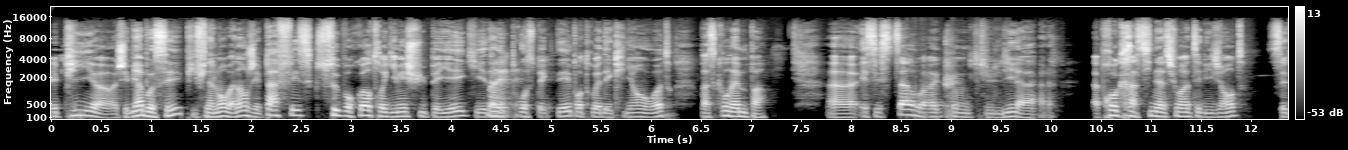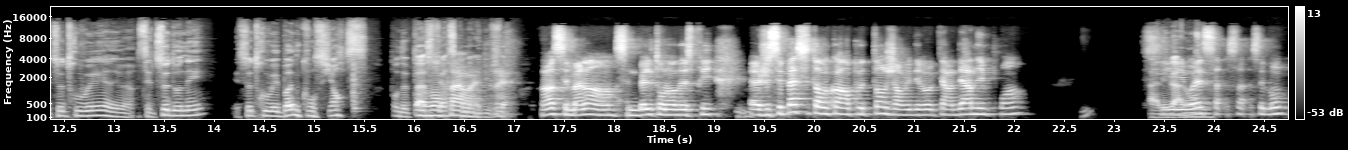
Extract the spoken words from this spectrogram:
et puis euh, j'ai bien bossé. Puis finalement, bah non, j'ai pas fait ce pourquoi, entre guillemets, je suis payé, qui est d'aller prospecter pour trouver des clients ou autre, parce qu'on n'aime pas. Euh, et c'est ça, comme tu le dis, la, procrastination intelligente, c'est de se trouver, euh, c'est de se donner et se trouver bonne conscience pour ne pas faire ce qu'on a dû faire. Ah, c'est malin, hein. c'est une belle tournure d'esprit. Mm. Euh, je ne sais pas si tu as encore un peu de temps, j'ai envie d'évoquer un dernier point. Allez, ouais, c'est bon.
